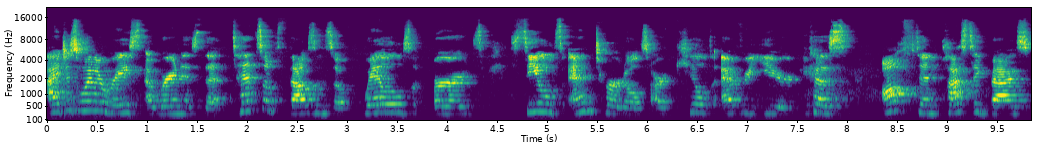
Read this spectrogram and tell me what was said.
I just want to raise awareness that tens of thousands of whales, birds, seals, and turtles are killed every year because often plastic bags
